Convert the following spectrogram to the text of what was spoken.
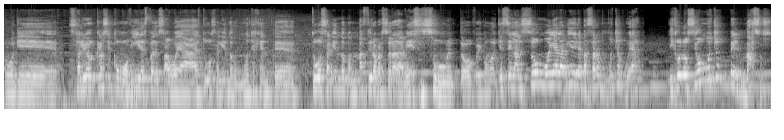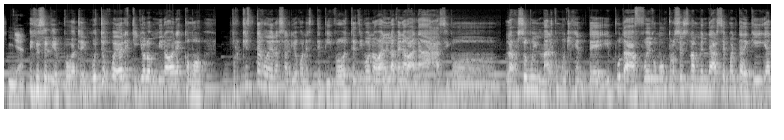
Como que salió del closet como vi después de esa wea, estuvo saliendo con mucha gente, estuvo saliendo con más de una persona a la vez en su momento. Fue como que se lanzó muy a la vida y le pasaron muchas weas. Y conoció muchos pelmazos Ya. en ese tiempo, ¿cachai? Muchos weones que yo los miro ahora es como, ¿por qué esta weona salió con este tipo? Este tipo no vale la pena para nada, así como... La pasó muy mal con mucha gente y puta, fue como un proceso también de darse cuenta de que ella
